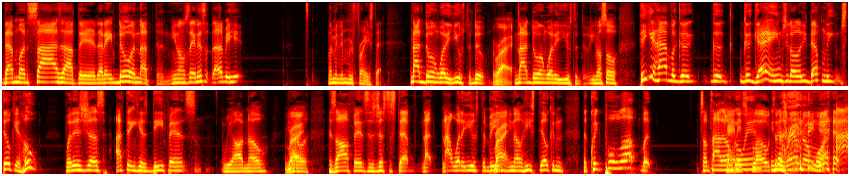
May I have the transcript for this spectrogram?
that much size out there that ain't doing nothing. You know what I'm saying? This, I mean, he- let me let me rephrase that. Not doing what he used to do. Right. Not doing what he used to do. You know, so he can have a good good good games. You know, he definitely still can hoop. But it's just I think his defense, we all know. You Right. know, his offense is just a step not not what it used to be. Right. You know, he still can the quick pull up, but sometimes they can't don't go explode in. to you the know? rim no more? Yeah.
